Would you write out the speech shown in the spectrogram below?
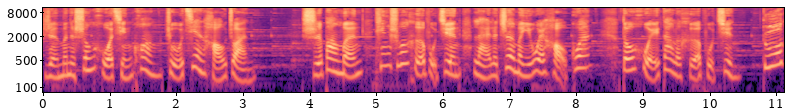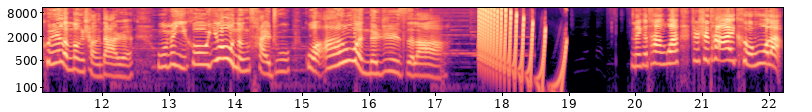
人们的生活情况逐渐好转。石棒们听说合浦郡来了这么一位好官，都回到了合浦郡。多亏了孟尝大人，我们以后又能采珠过安稳的日子了。那个贪官真是太可恶了，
